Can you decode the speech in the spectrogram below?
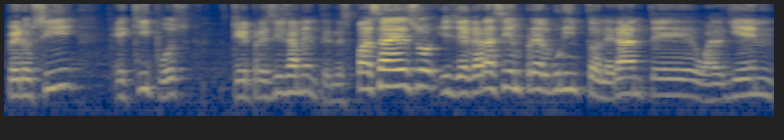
pero sí equipos que precisamente les pasa eso y llegará siempre algún intolerante o alguien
